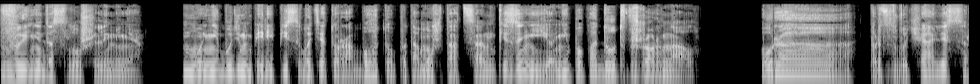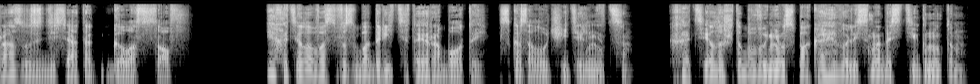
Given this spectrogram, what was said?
«Вы не дослушали меня. Мы не будем переписывать эту работу, потому что оценки за нее не попадут в журнал». «Ура!» — прозвучали сразу с десяток голосов. «Я хотела вас взбодрить этой работой», — сказала учительница. «Хотела, чтобы вы не успокаивались на достигнутом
